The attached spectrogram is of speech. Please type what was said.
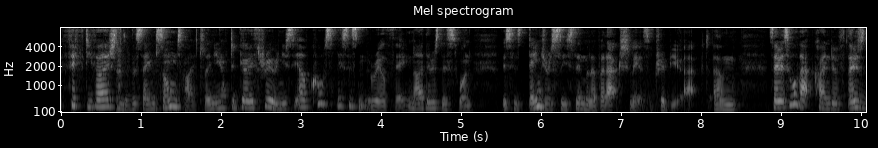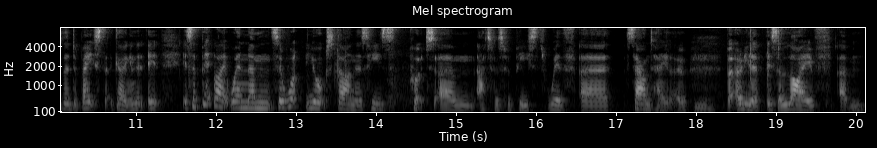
50 versions of the same song title, and you have to go through and you see, oh, of course, this isn't the real thing. Neither is this one. This is dangerously similar, but actually, it's a tribute act. Um, so it's all that kind of those are the debates that are going, and it, it it's a bit like when um, so what Yorke's done is he's put um, Atoms for Peace with uh, Soundhalo, Hmm. but only a, it's a live um,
